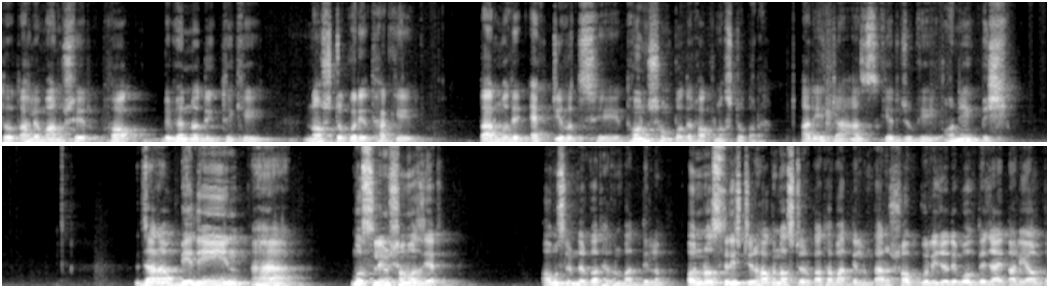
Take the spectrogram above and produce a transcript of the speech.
তো তাহলে মানুষের হক বিভিন্ন দিক থেকে নষ্ট করে থাকে। তার মধ্যে একটি হচ্ছে ধন সম্পদের হক নষ্ট করা। আর এটা আজকের যুগে অনেক বেশি। যারা বেদিন হ্যাঁ মুসলিম সমাজের, অমুসলিমদের কথা এখন বাদ দিলাম, অন্য সৃষ্টির হক নষ্টের কথা বাদ দিলাম, কারণ সবগুলি যদি বলতে যাই তাহলে অল্প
